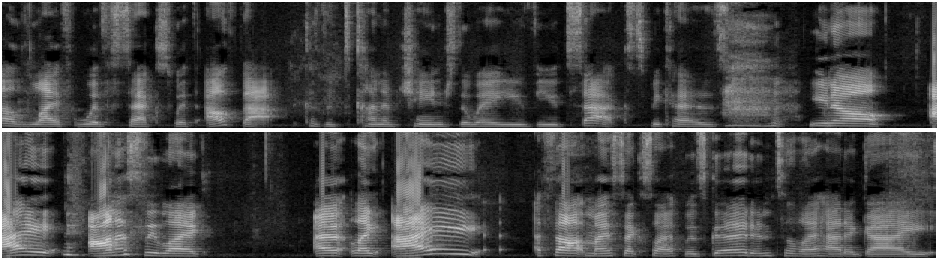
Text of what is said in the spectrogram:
a life with sex without that? Because it's kind of changed the way you viewed sex. Because you know, I honestly like, I like I thought my sex life was good until I had a guy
